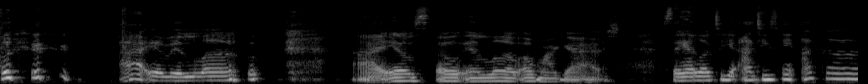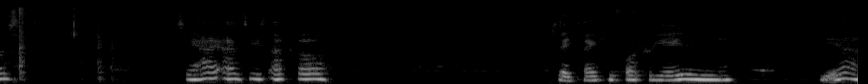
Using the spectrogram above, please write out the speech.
I am in love. I am so in love. Oh my gosh. Say hello to your aunties and uncles. Say hi, aunties, uncles. Say thank you for creating me. Yeah.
